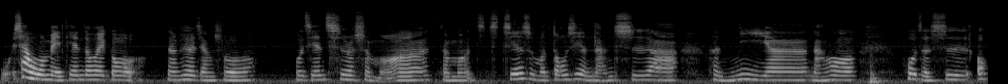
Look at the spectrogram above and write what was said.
我像我每天都会跟我男朋友讲说，我今天吃了什么啊？怎么今天什么东西很难吃啊？很腻呀、然后或者是哦，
